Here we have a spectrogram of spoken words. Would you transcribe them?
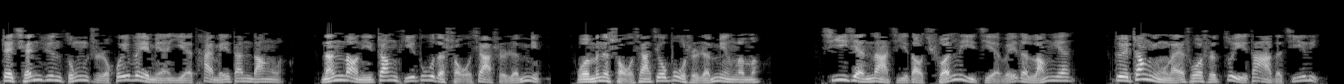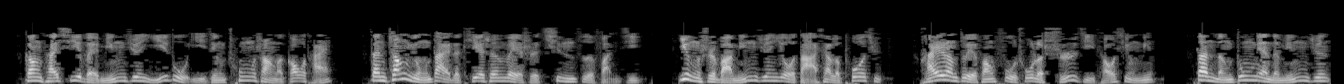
这前军总指挥未免也太没担当了！难道你张提督的手下是人命，我们的手下就不是人命了吗？西线那几道全力解围的狼烟，对张勇来说是最大的激励。刚才西北明军一度已经冲上了高台，但张勇带着贴身卫士亲自反击，硬是把明军又打下了坡去，还让对方付出了十几条性命。但等东面的明军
